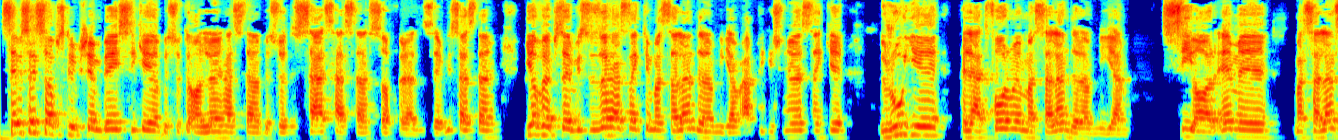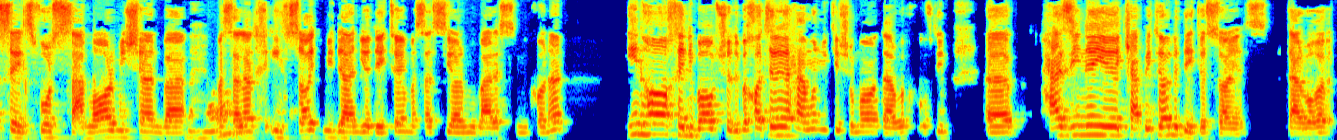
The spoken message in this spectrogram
سرویس های subscription base ی که به صورت آنلاین هستن به صورت SaaS هستن software as a service هستن یا web service هستن که مثلا دارم میگم اپلیکیشن هستن که روی پلتفرم مثلا دارم میگم CRM مثلا Salesforce سوار میشن و مثلا insight میدن یا data مثلا CRM رو بررسی می‌کنن. اینها خیلی باب شده. به خاطر همونی که شما در واقع گفتین هزینه capital data science در واقع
